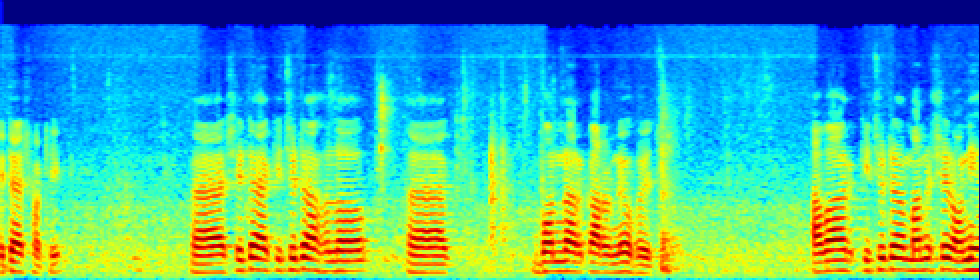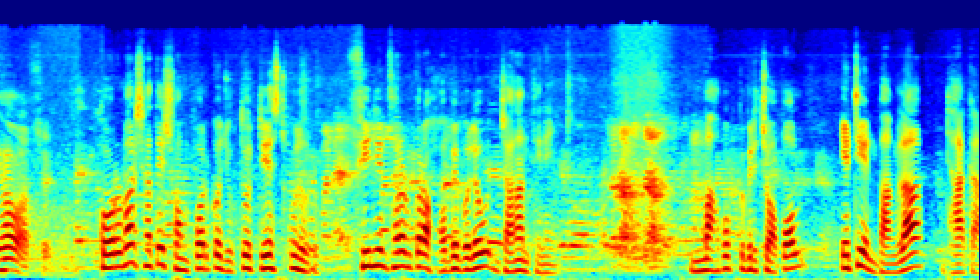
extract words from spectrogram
এটা সঠিক। সেটা কিছুটা হলো বন্যার কারণেও হয়েছে। আবার কিছুটা মানুষের অনীহাও আছে। করোনার সাথে সম্পর্কযুক্ত টেস্টগুলোর ফি নির্ধারণ করা হবে বলেও জানান তিনি। মাহবুব কবির চপল এটিএন বাংলা ঢাকা।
